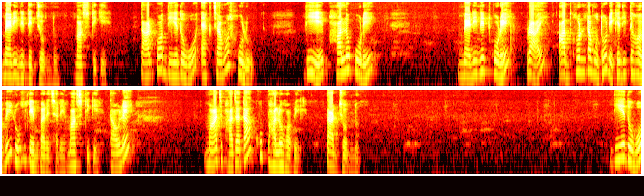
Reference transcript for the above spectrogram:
ম্যারিনেটের জন্য মাছটিকে। তারপর দিয়ে দেবো এক চামচ হলুদ। দিয়ে ভালো করে ম্যারিনেট করে প্রায় আধ ঘণ্টা মতো রেখে দিতে হবে রুম টেম্পারেচারে মাছটিকে। তাহলে মাছ ভাজাটা খুব ভালো হবে তার জন্য। দিয়ে দেবো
